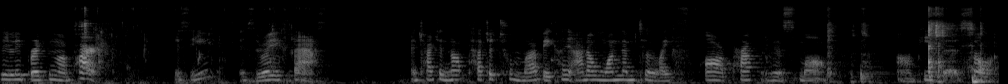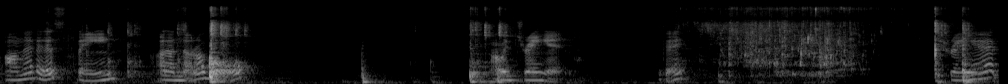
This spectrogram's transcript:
Really breaking apart. You see? It's really fast. And try to not touch it too much because I don't want them to like fall apart in small uh, pieces. So on this thing, on another bowl, I will drain it. Okay? Drain it.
